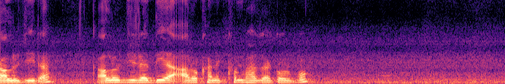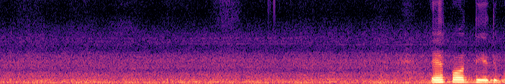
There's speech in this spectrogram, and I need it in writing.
কালো জিরা। কালো জিরা দিয়ে আরও খানিক্ষণ ভাজা করব। এরপর দিয়ে দিব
